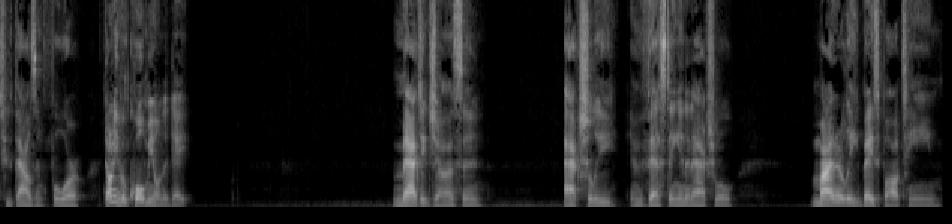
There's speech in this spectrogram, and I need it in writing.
2004. Don't even quote me on the date. Magic Johnson actually investing in an actual minor league baseball team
